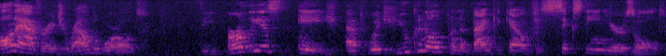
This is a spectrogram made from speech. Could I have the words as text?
on average, around the world, the earliest age at which you can open a bank account is 16 years old.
